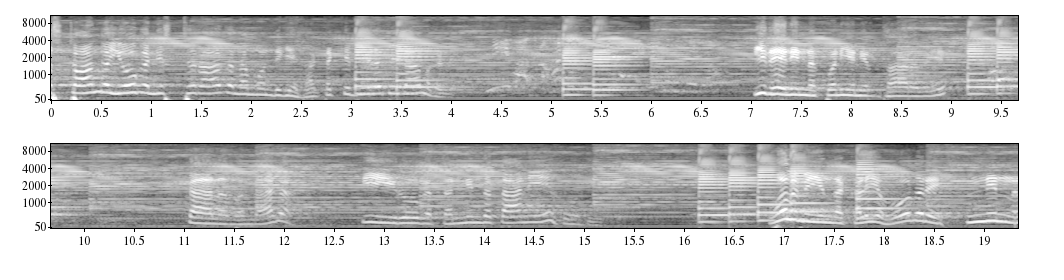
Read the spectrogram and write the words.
ಅಷ್ಟಾಂಗ ಯೋಗ ನಿಷ್ಠರಾದ ನಮ್ಮೊಂದಿಗೆ ಹಠಕ್ಕೆ ಬೀಳಬೇಡ ಇದೇ ನಿನ್ನ ಕೊನೆಯ ನಿರ್ಧಾರವೇ. ಕಾಲ ಬಂದಾಗ ಈ ರೋಗ ತನ್ನಿಂದ ತಾನೇ ಹೋದಿ. ಒಲಮೆಯಿಂದ ಕಳೆಯ ಹೋದರೆ ನಿನ್ನ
